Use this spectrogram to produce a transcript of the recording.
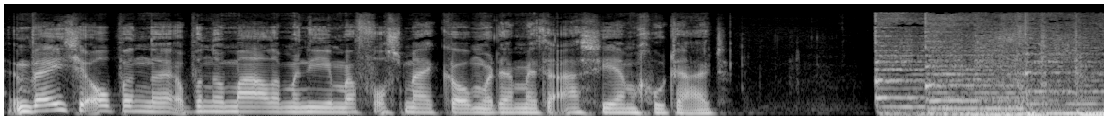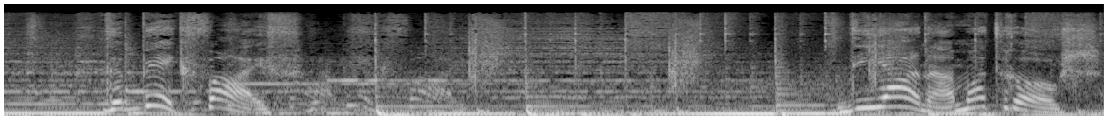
Een beetje op een, op een normale manier, maar volgens mij komen we daar met de ACM goed uit. The Big Five. Diana Matroos.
